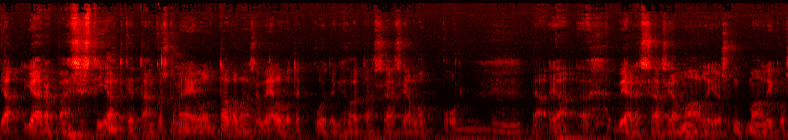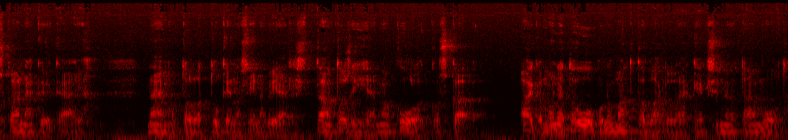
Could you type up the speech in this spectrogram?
Ja jääräpäisesti jatketaan, koska meillä on tavallaan se velvoite kuitenkin hoitaa se asia loppuun mm. ja, ja äh, viedä se asia maaliin, jos nyt maali koskaan näkyykään ja näin, mutta olla tukena siinä vieressä. Tämä on tosi hienoa kuulla, koska aika monet on uupunut matkan varrella ja keksinyt jotain muuta.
